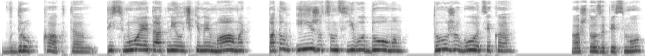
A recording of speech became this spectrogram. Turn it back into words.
Вдруг как-то. Письмо это от Милочкиной мамы, потом Ижицын с его домом, тоже готика. А что за письмо?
